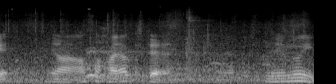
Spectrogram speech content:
いや朝早くて眠い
